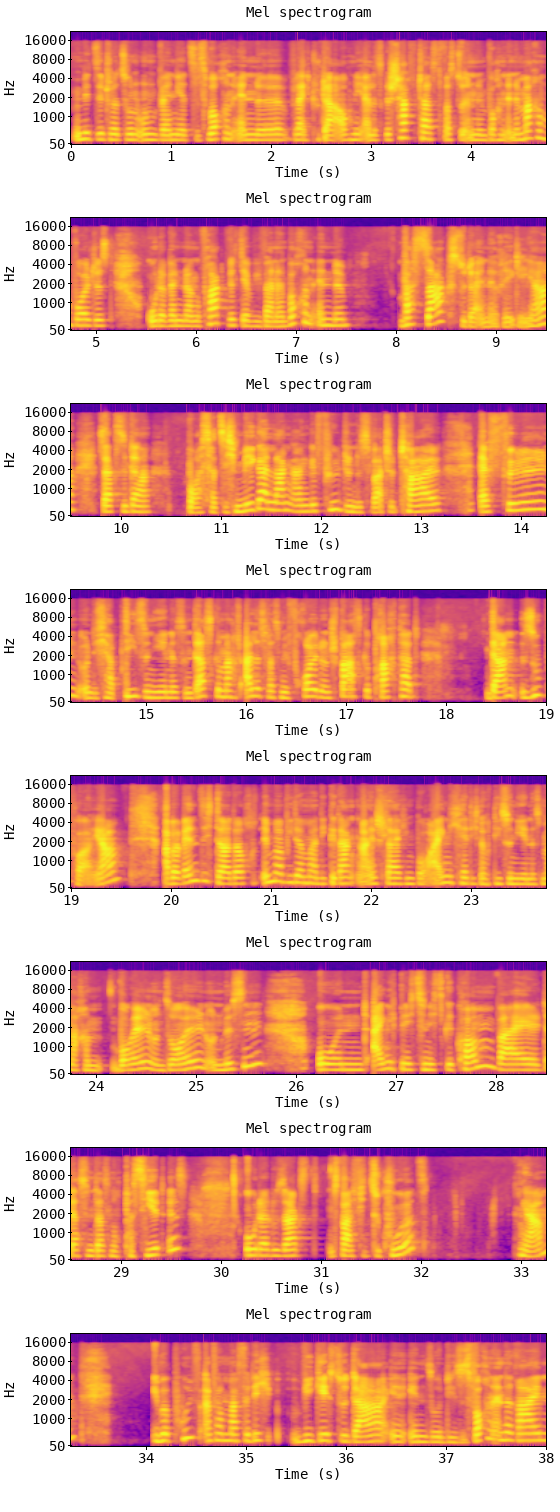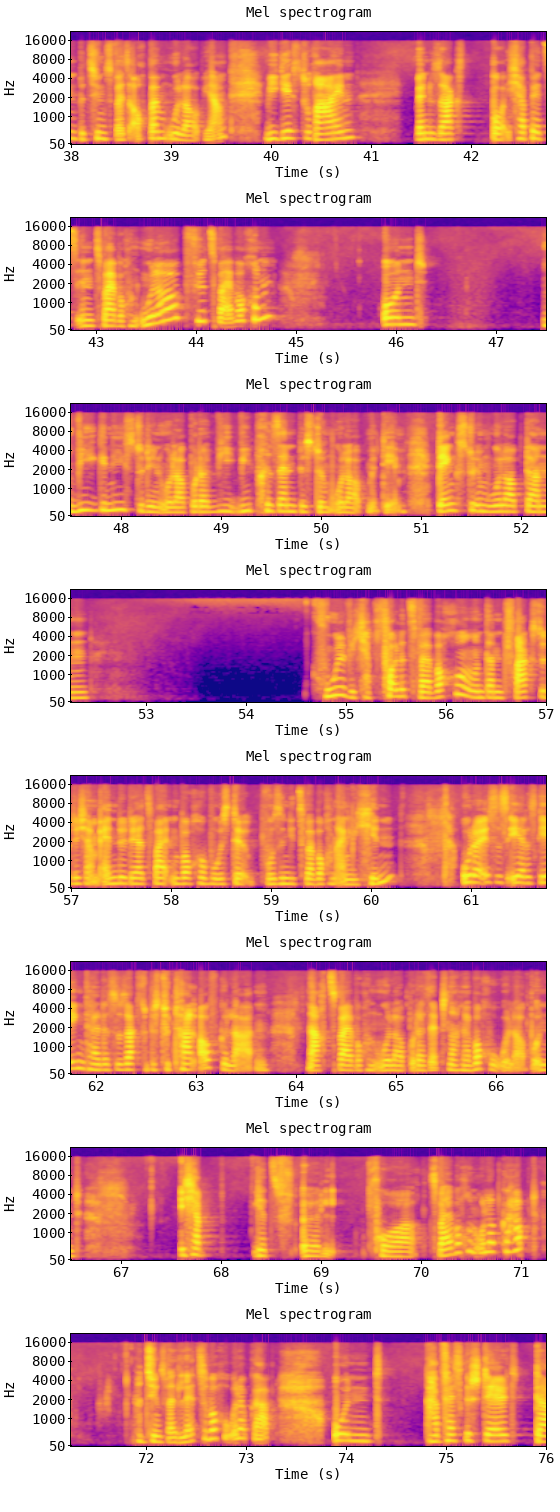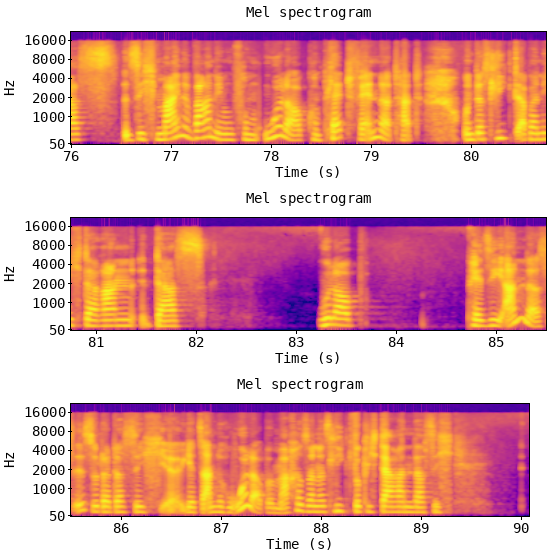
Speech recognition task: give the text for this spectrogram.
mit Situationen um, wenn jetzt das Wochenende, vielleicht du da auch nicht alles geschafft hast, was du in dem Wochenende machen wolltest, oder wenn du dann gefragt wirst, ja, wie war dein Wochenende? Was sagst du da in der Regel, ja? Sagst du da, boah, es hat sich mega lang angefühlt und es war total erfüllend und ich habe dies und jenes und das gemacht, alles, was mir Freude und Spaß gebracht hat, dann super, ja? Aber wenn sich da doch immer wieder mal die Gedanken einschleichen, boah, eigentlich hätte ich noch dies und jenes machen wollen und sollen und müssen und eigentlich bin ich zu nichts gekommen, weil das und das noch passiert ist, oder du sagst, es war viel zu kurz, ja, überprüf einfach mal für dich, wie gehst du da in, in, so dieses Wochenende rein, beziehungsweise auch beim Urlaub, ja? Wie gehst du rein, wenn du sagst, boah, ich habe jetzt in zwei Wochen Urlaub für zwei Wochen und wie genießt du den Urlaub oder wie, wie präsent bist du im Urlaub mit dem? Denkst du im Urlaub dann, cool, ich habe volle zwei Wochen und dann fragst du dich am Ende der zweiten Woche, wo, ist der, wo sind die zwei Wochen eigentlich hin? Oder ist es eher das Gegenteil, dass du sagst, du bist total aufgeladen nach zwei Wochen Urlaub oder selbst nach einer Woche Urlaub? Und ich habe jetzt äh, vor zwei Wochen Urlaub gehabt, beziehungsweise letzte Woche Urlaub gehabt und habe festgestellt, dass sich meine Wahrnehmung vom Urlaub komplett verändert hat. Und das liegt aber nicht daran, dass Urlaub per se anders ist oder dass ich äh, jetzt andere Urlaube mache, sondern es liegt wirklich daran, dass ich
